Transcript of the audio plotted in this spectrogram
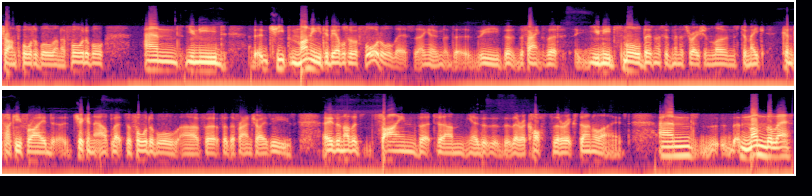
transportable and affordable and you need cheap money to be able to afford all this. Uh, you know, the, the, the fact that you need small business administration loans to make Kentucky Fried uh, Chicken outlets affordable uh, for for the franchisees is another sign that um, you know there are costs that are externalized, and nonetheless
